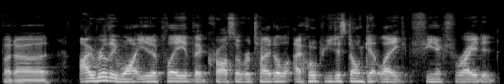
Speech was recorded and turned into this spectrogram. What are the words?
but uh, I really want you to play the crossover title. I hope you just don't get like Phoenix Wright it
